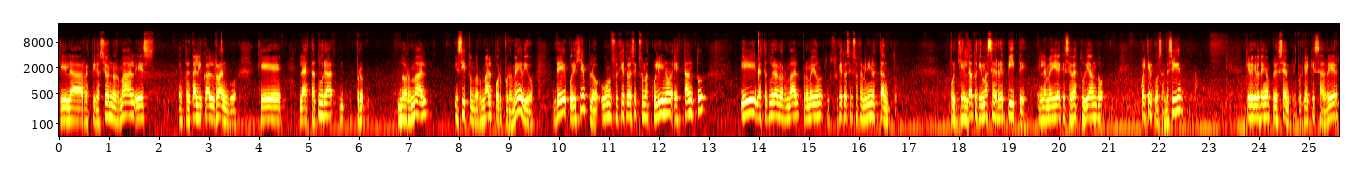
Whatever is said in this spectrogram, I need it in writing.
que la respiración normal es entre tal y cual rango, que la estatura normal, insisto, normal por promedio, de, por ejemplo, un sujeto de sexo masculino es tanto y la estatura normal promedio de un sujeto de sexo femenino es tanto. Porque es el dato que más se repite en la medida que se va estudiando cualquier cosa. ¿Me siguen? Quiero que lo tengan presente, porque hay que saber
